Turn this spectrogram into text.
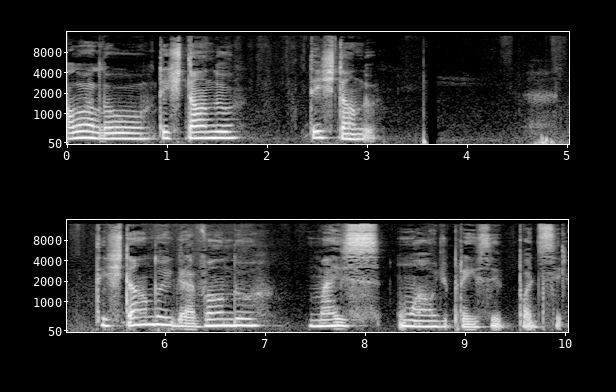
Alô, alô, testando, testando. Testando e gravando mais um áudio para esse pode ser.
